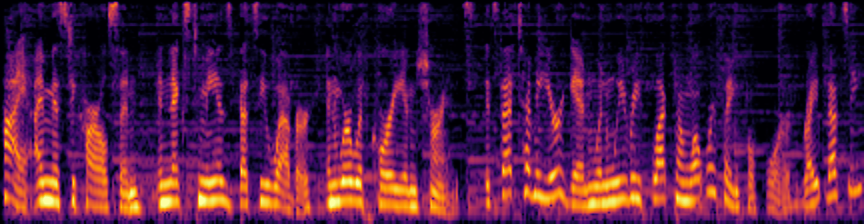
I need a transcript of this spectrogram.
Hi, I'm Misty Carlson, and next to me is Betsy Weber, and we're with Kouri Insurance. It's that time of year again when we reflect on what we're thankful for, right, Betsy?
